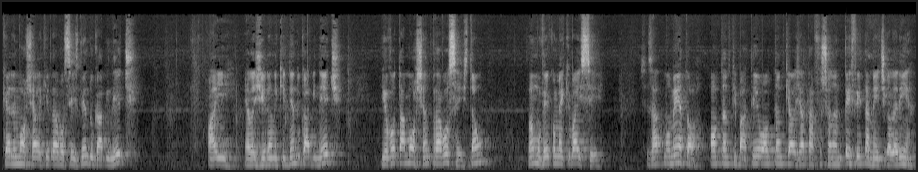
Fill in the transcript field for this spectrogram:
Quero mostrar aqui para vocês dentro do gabinete. Aí, ela girando aqui dentro do gabinete. E eu vou estar tá mostrando para vocês. Então, vamos ver como é que vai ser. Nesse exato momento, ó, ó o tanto que bateu, ó o tanto que ela já está funcionando perfeitamente, galerinha.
